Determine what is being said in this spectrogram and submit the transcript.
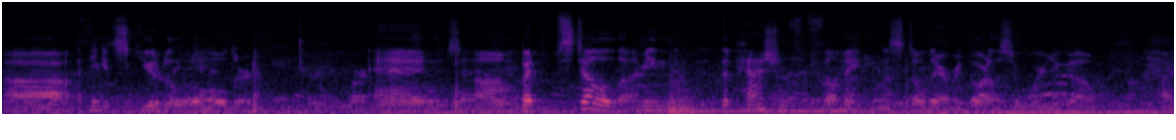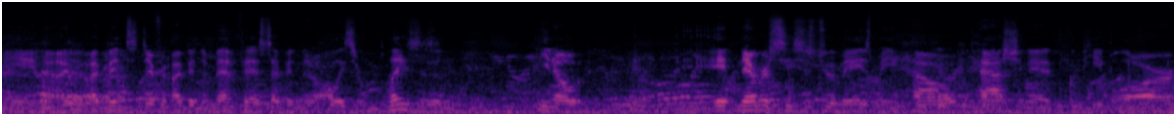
Uh, I think it skewed a little older. And, um, but still, I mean, the passion for filmmaking is still there regardless of where you go. I mean, I, I've been to different, I've been to Memphis, I've been to all these different places, and, you know, it never ceases to amaze me how passionate the people are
